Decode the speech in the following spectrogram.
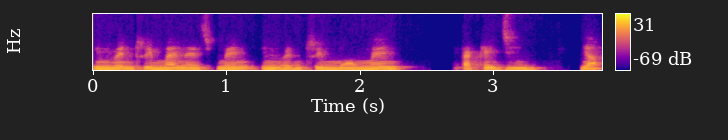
inventory management, inventory movement, packaging. Yeah.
